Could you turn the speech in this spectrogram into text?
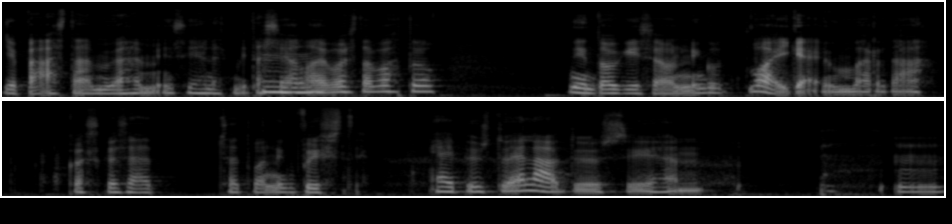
ja päästään myöhemmin siihen, että mitä siellä Mm. aivoissa tapahtuu, niin toki se on niinku vaikea ymmärtää, koska sä et, sä et vaan niinku pysty. Ei pysty eläytyä siihen Mm.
